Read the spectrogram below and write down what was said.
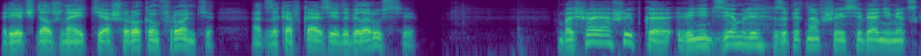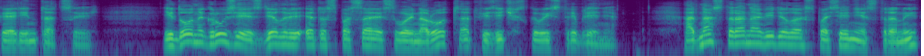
речь должна идти о широком фронте, от Закавказья до Белоруссии. Большая ошибка — винить земли, запятнавшие себя немецкой ориентацией. И Дон и Грузия сделали это, спасая свой народ от физического истребления. Одна сторона видела спасение страны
